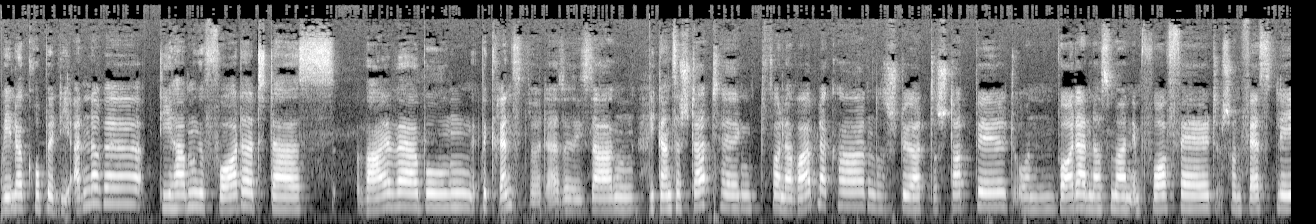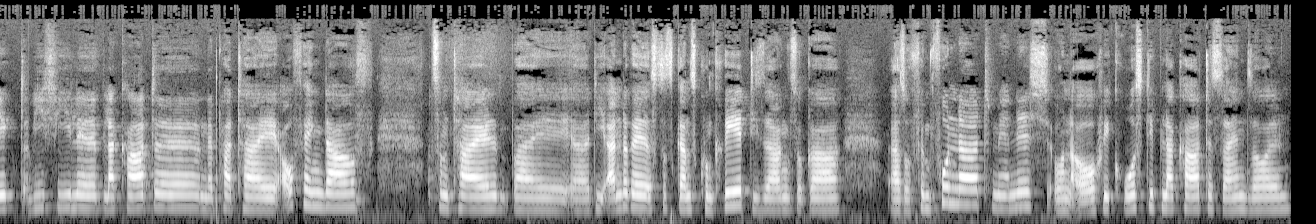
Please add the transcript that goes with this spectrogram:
Wählergruppe Die Andere. Die haben gefordert, dass Wahlwerbung begrenzt wird. Also sie sagen, die ganze Stadt hängt voller Wahlplakaten, das stört das Stadtbild und fordern, dass man im Vorfeld schon festlegt, wie viele Plakate eine Partei aufhängen darf zum Teil. Bei äh, die andere ist das ganz konkret. Die sagen sogar, also 500, mehr nicht. Und auch, wie groß die Plakate sein sollen.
